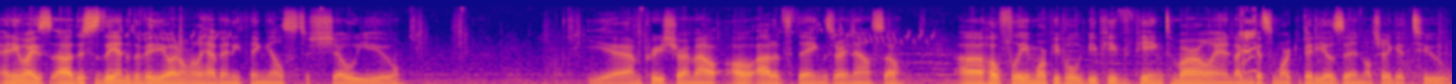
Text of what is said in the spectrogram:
Anyways, uh, this is the end of the video. I don't really have anything else to show you. Yeah, I'm pretty sure I'm out all out of things right now, so uh, hopefully more people will be PvPing tomorrow and I can get some more videos in. I'll try to get two,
